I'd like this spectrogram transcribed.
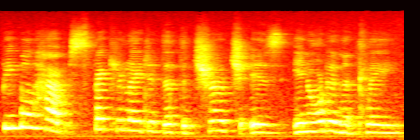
People have speculated that the church is inordinately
